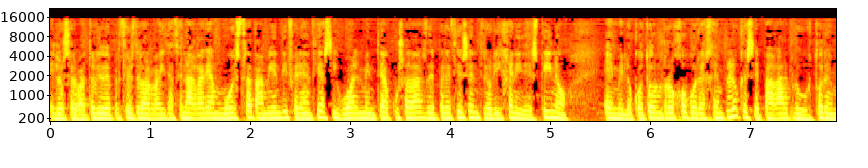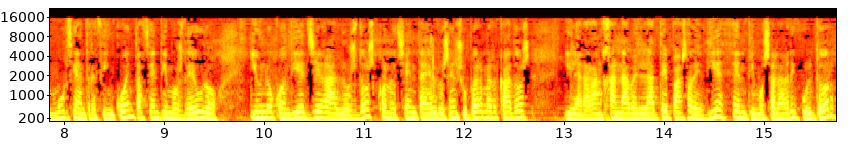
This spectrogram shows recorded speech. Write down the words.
El Observatorio de Precios de la Organización Agraria muestra también diferencias igualmente acusadas de precios entre origen y destino. El melocotón rojo, por ejemplo, que se paga al productor en Murcia entre 50 céntimos de euro y 1,10 llega a los 2,80 euros en supermercados y la naranja Nabel Late pasa de 10 céntimos al agricultor,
